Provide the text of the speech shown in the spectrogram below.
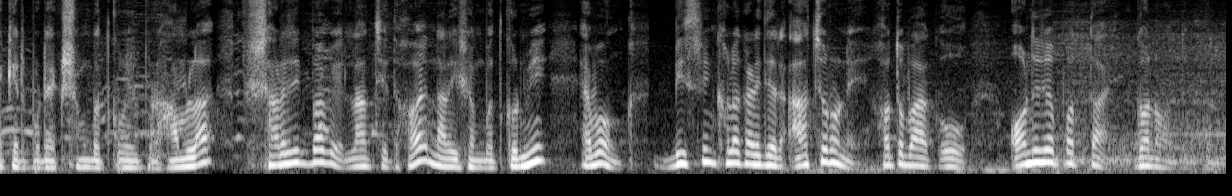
একের পর এক সংবাদকর্মীর উপর হামলা শারীরিকভাবে লাঞ্ছিত হয় নারী সংবাদকর্মী এবং বিশৃঙ্খলাকারীদের আচরণে হতবাক ও অনিরাপত্তায় গণমাধ্যম কর্মী।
